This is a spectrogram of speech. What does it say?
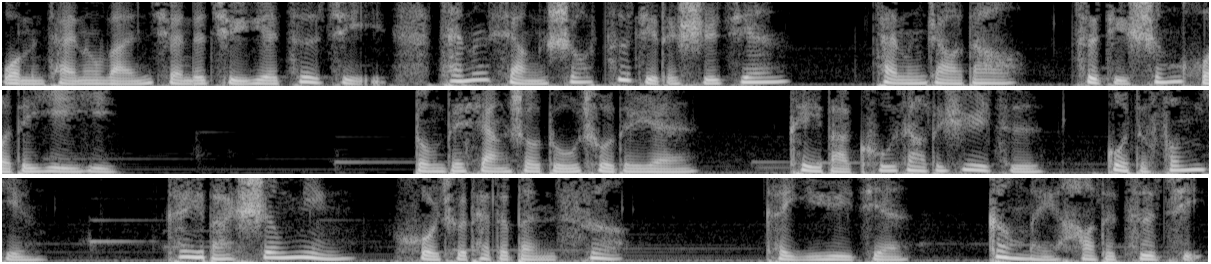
我们才能完全的取悦自己，才能享受自己的时间，才能找到自己生活的意义。懂得享受独处的人，可以把枯燥的日子过得丰盈，可以把生命活出它的本色，可以遇见更美好的自己。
